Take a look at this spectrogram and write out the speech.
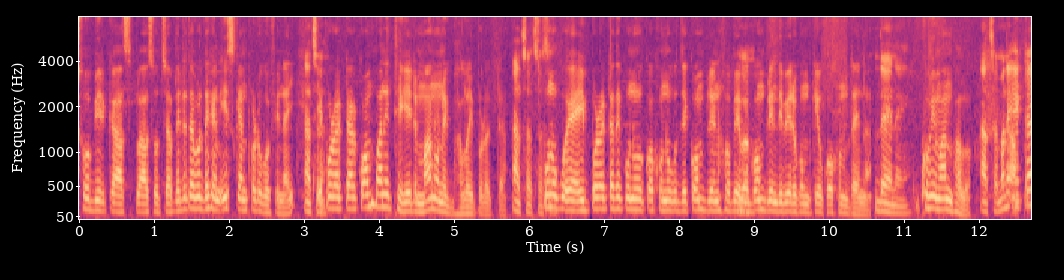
ছবির কাজ প্লাস হচ্ছে আপনি এটা তারপর দেখেন স্ক্যান ফটোকপি নাই। আচ্ছা। এই প্রোডাক্টটার কোম্পানির থেকে এটা মান অনেক ভালো এই প্রোডাক্টটা আচ্ছা আচ্ছা কোনো এই প্রোডাক্টটাতে কোনো কখনো যে কমপ্লেন হবে বা কমপ্লেন দিবে এরকম কেউ কখনো দেয় না। দেয় নাই। খুবই মান ভালো। আচ্ছা মানে একটা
